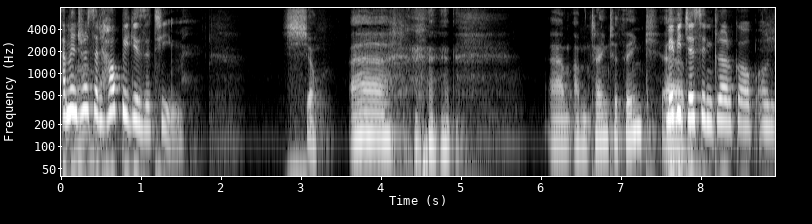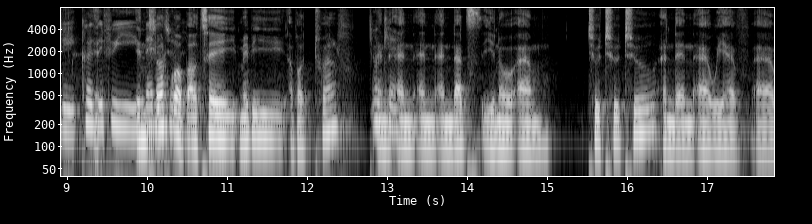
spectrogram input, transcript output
I'm interested. How big is the team? Sure. Uh, um, I'm trying to think. Maybe Uh, just in Clorcop only, because if we in let into- Clorcop, I would say maybe about twelve, and and and and that's you know um, two two two, and then uh, we have uh,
